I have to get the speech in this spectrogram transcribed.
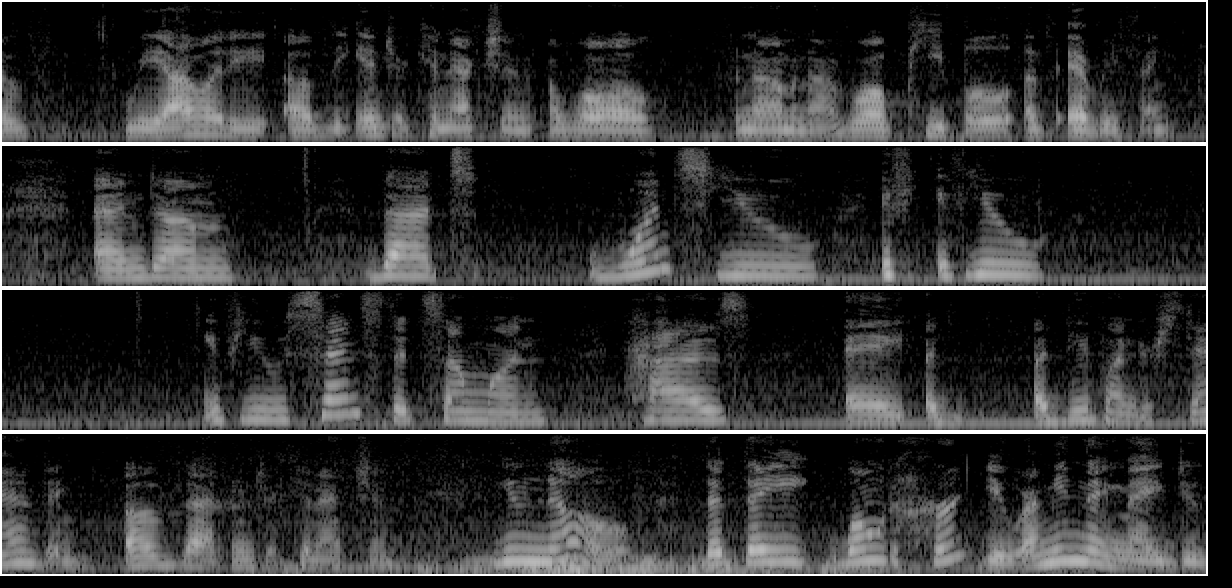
of reality of the interconnection of all phenomena of all people of everything. And um, that once you if if you if you sense that someone has a, a, a deep understanding of that interconnection, you know that they won't hurt you. I mean, they may do,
